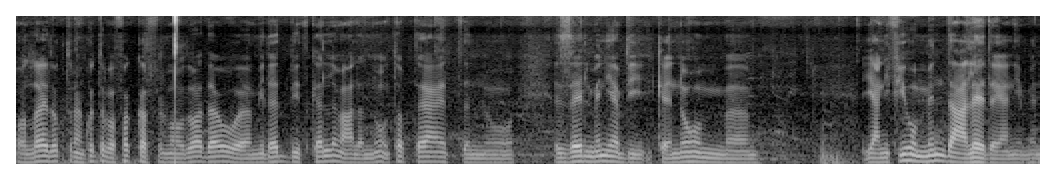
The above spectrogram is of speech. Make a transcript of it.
والله يا دكتور أنا كنت بفكر في الموضوع ده وميلاد بيتكلم على النقطة بتاعت إنه إزاي المنيا بي كأنهم يعني فيهم من ده على ده يعني من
